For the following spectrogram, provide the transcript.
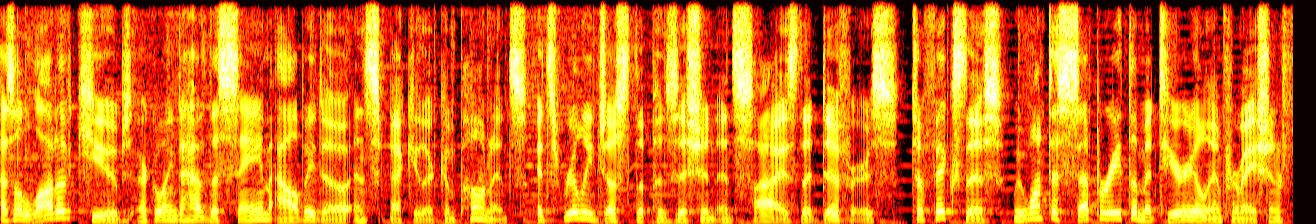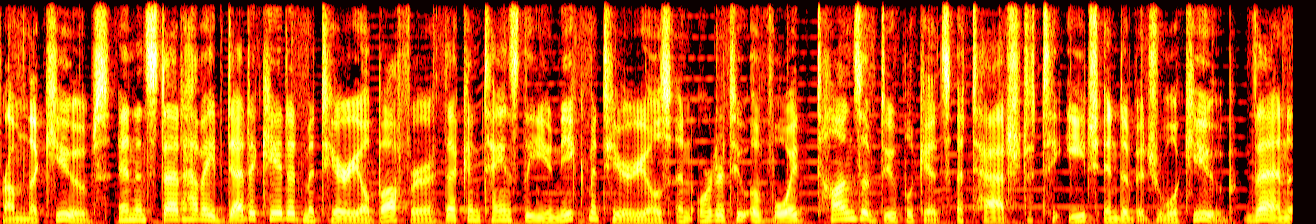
as a lot of cubes are going to have the same albedo and specular components. It's really just the position and size that differs. To fix this, we want to separate the material information from the cubes, and instead have a dedicated material buffer that contains the unique materials in order to avoid tons of duplicates attached to each individual cube. Then,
